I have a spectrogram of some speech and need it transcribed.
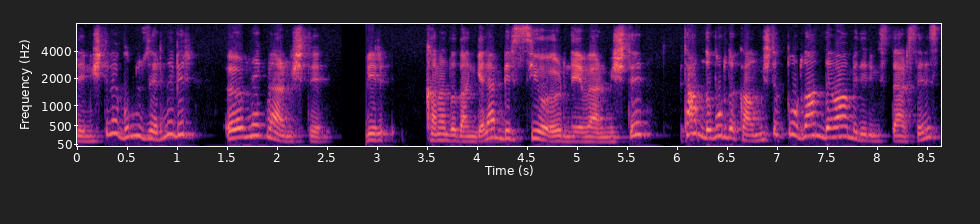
demişti ve bunun üzerine bir örnek vermişti. Bir Kanada'dan gelen bir CEO örneği vermişti. Tam da burada kalmıştık. Buradan devam edelim isterseniz.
